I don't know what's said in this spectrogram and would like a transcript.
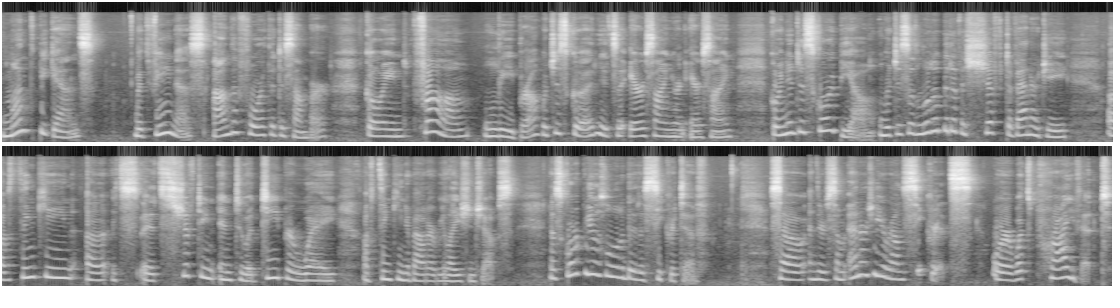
month begins with Venus on the 4th of December going from Libra, which is good, it's an air sign, you're an air sign, going into Scorpio, which is a little bit of a shift of energy of thinking, uh, it's, it's shifting into a deeper way of thinking about our relationships. Now Scorpio is a little bit of a secretive. So, and there's some energy around secrets or what's private,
